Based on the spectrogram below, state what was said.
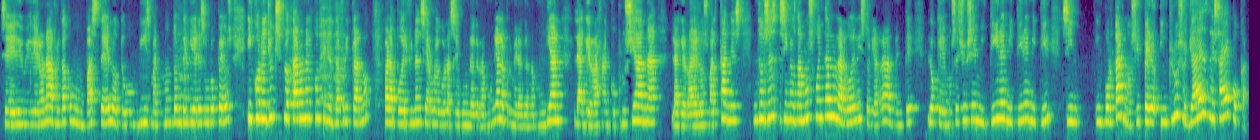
Se dividieron África como un pastel, Otto von Bismarck, un montón de líderes europeos, y con ello explotaron el continente africano para poder financiar luego la Segunda Guerra Mundial, la Primera Guerra Mundial, la Guerra Franco-Prusiana, la Guerra de los Balcanes. Entonces, si nos damos cuenta a lo largo de la historia, realmente lo que hemos hecho es emitir, emitir, emitir, sin importarnos, ¿sí? Pero incluso ya desde esa época,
